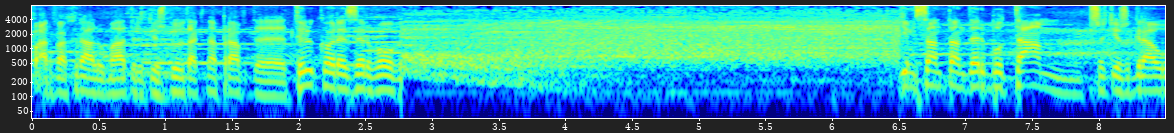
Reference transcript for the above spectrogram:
W barwach Realu Madryt już był tak naprawdę tylko rezerwowy. Santander, bo tam przecież grał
